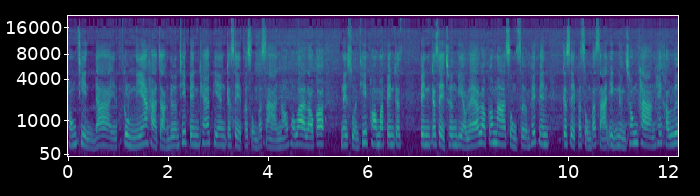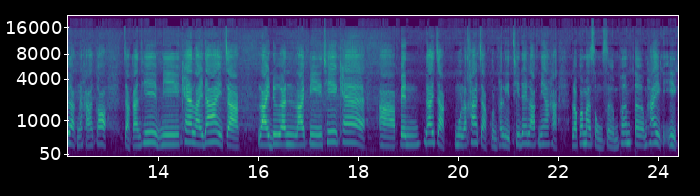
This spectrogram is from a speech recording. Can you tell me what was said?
ท้องถิ่นได้ กลุ่มนี้ค่ะจากเดิมที่เป็นแค่เพียงเกษตรผสมผสานเนาะเพราะว่าเราก็ในส่วนที่พอมาเป็นเป็นเกษตรเชิงเดี่ยวแล้ว เราก็มาส่งเสริมให้เป็นเกษตรผสมผสานอีกหนึ่งช่องทางให้เขาเลือกนะคะ ก็จากการที่มีแค่รายได้จากรายเดือนรายปีที่แค่เป็นได้จากมูลค่าจากผลผลิตที่ได้รับเนี่ยค่ะ เราก็มาส่งเสริมเพิ่มเติมให้อีก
